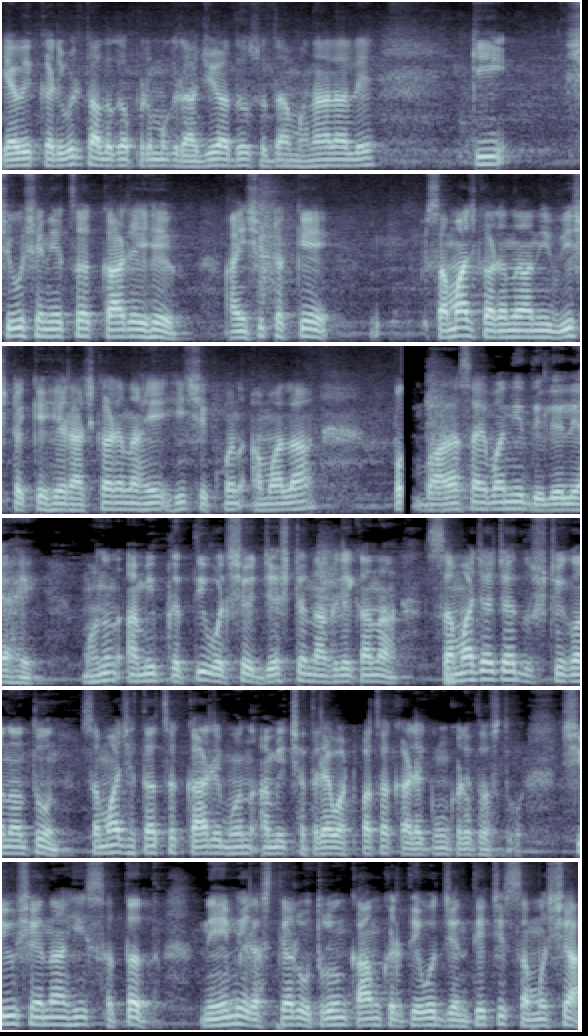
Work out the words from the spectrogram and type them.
यावेळी करवीर तालुका प्रमुख राजू यादवसुद्धा म्हणाले की शिवसेनेचं कार्य हे ऐंशी टक्के समाजकारण आणि वीस टक्के हे राजकारण आहे ही शिकवण आम्हाला प बाळासाहेबांनी दिलेली आहे. म्हणून आम्ही प्रतिवर्ष ज्येष्ठ नागरिकांना समाजाच्या दृष्टिकोनातून समाजहिताचं कार्य म्हणून आम्ही छत्र्या वाटपाचा कार्यक्रम करत असतो. शिवसेना ही सतत नेहमी रस्त्यावर उतरून काम करते व जनतेची समस्या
